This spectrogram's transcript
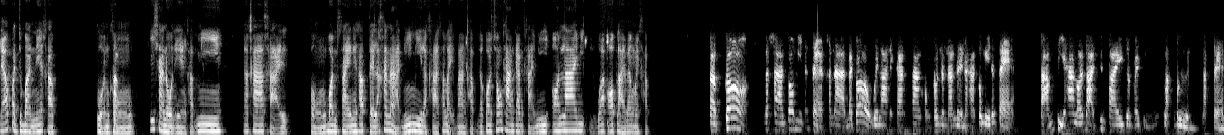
แล้วปัจจุบันเนี่ยครับ สวนของพี่ชาโนนเองครับ มีราคาขาย ของบอนไซเนี่ยครับแต่ละขนาดนี้มีราคาเท่าไหร่บ้างครับ แล้วก็ช่องทางการขายมีออนไลน์มีหรือว่าออฟไลน์บ้างไหมครับ ครับก็ราคาก็มีตั้งแต่ขนาดแล้วก็เวลาในการสร้างของต้นนั้นๆเลยนะฮะก็มีตั้งแต่สามสี่ห้าร้อยบาทขึ้นไป จนไปถึงหลักหมื่น หลักแสน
